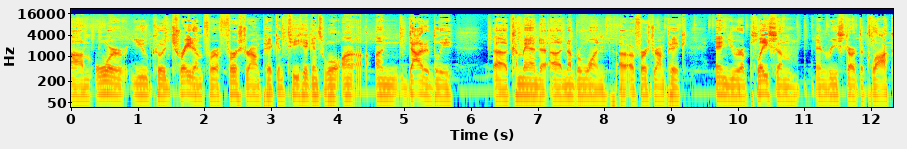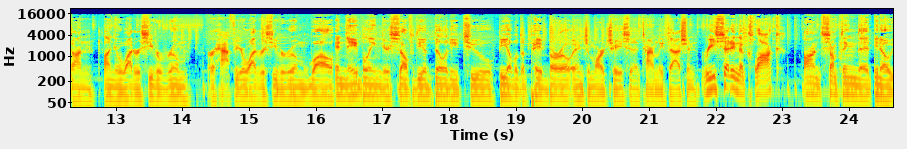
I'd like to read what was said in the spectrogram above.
um, or you could trade him for a first round pick, and Tee Higgins will un- undoubtedly uh, command a, a, number one, a, a first round pick, and you replace him and restart the clock on on your wide receiver room or half of your wide receiver room while enabling yourself the ability to be able to pay Burrow and Ja'Marr Chase in a timely fashion. Resetting the clock on something that you know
